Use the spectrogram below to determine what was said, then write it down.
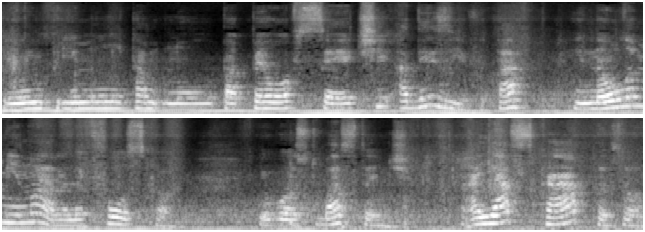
eu imprimo no, no papel offset adesivo, tá? E não lamino ela, ela é fosca, ó. Eu gosto bastante. Aí, as capas, ó,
